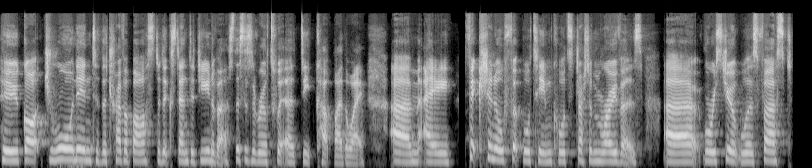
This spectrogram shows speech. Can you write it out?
who got drawn into the Trevor Bastard extended universe. This is a real Twitter deep cut, by the way. Um, a fictional football team called Streatham Rovers. Uh, Rory Stewart was first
